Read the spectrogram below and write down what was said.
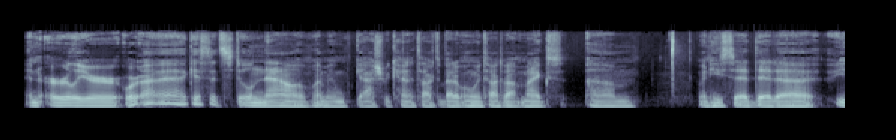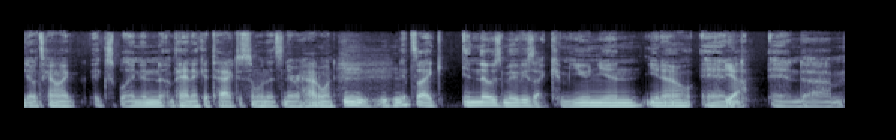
an earlier, or uh, I guess it's still now. I mean, gosh, we kind of talked about it when we talked about Mike's. Um, when he said that, uh, you know, it's kind of like explaining a panic attack to someone that's never had one. Mm-hmm. It's like in those movies, like Communion, you know, and Yeah. and um,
